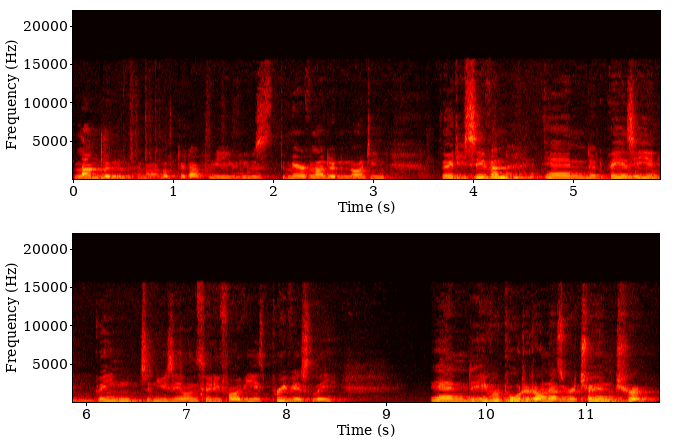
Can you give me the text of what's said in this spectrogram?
London, and I looked it up. He, he was the mayor of London in 1937, and it appears he had been to New Zealand 35 years previously. And he reported on his return trip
